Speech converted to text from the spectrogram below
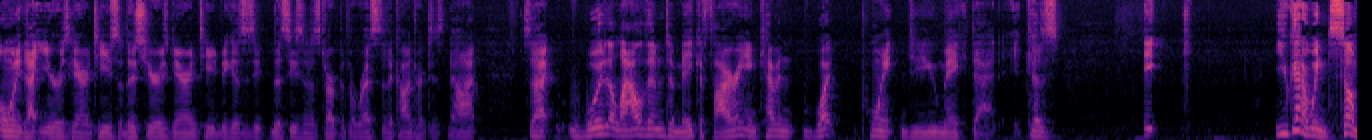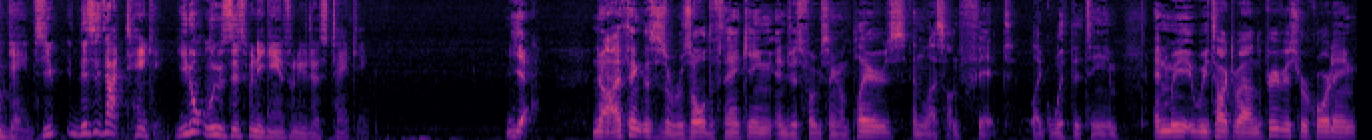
only that year is guaranteed. So this year is guaranteed because the season will start, but the rest of the contract is not. So that would allow them to make a firing. And Kevin, what point do you make that? Because it, you got to win some games. You this is not tanking. You don't lose this many games when you're just tanking. Yeah, no, I think this is a result of tanking and just focusing on players and less on fit, like with the team. And we we talked about in the previous recording,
